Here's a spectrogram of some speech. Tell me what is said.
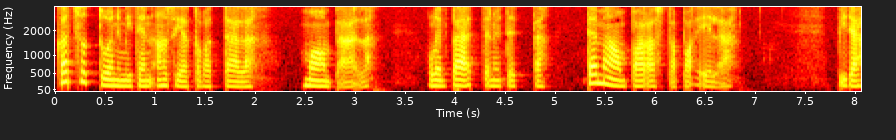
Katsottuani, miten asiat ovat täällä maan päällä, olen päättänyt, että tämä on paras tapa elää. Pidä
